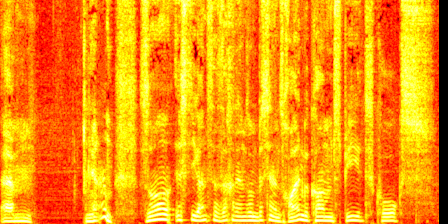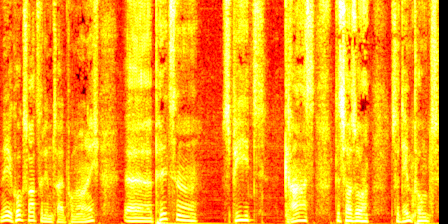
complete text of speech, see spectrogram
Ähm, ja, so ist die ganze Sache dann so ein bisschen ins Rollen gekommen. Speed, Koks, nee, Koks war zu dem Zeitpunkt noch nicht. Äh, Pilze, Speed, Gras, das war so zu dem Punkt,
